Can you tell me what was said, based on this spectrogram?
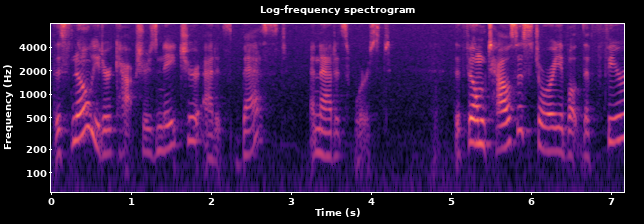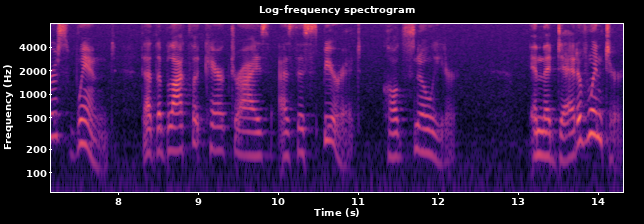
The Snow Eater captures nature at its best and at its worst. The film tells a story about the fierce wind that the Blackfoot characterize as the spirit called Snow Eater. In the dead of winter,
